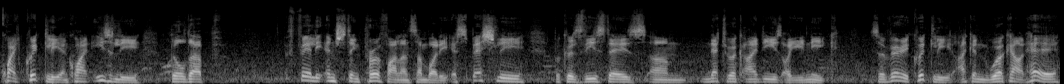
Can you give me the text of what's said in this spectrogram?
quite quickly and quite easily build up fairly interesting profile on somebody, especially because these days um, network IDs are unique. So very quickly, I can work out, hey,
